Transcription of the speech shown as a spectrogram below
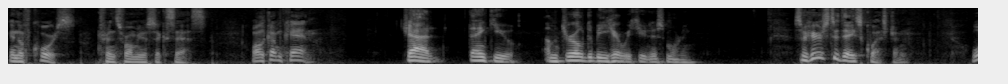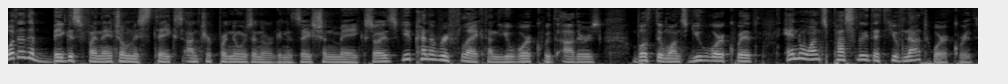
and of course, transform your success. Welcome, Ken. Chad, thank you. I'm thrilled to be here with you this morning. So here's today's question. What are the biggest financial mistakes entrepreneurs and organizations make? So, as you kind of reflect and you work with others, both the ones you work with and ones possibly that you've not worked with,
